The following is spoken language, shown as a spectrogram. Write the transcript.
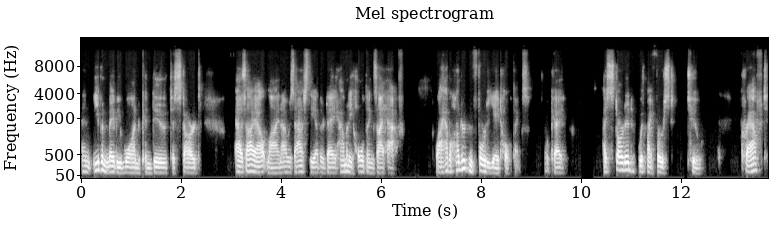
and even maybe one can do to start. As I outline, I was asked the other day how many holdings I have. Well, I have 148 holdings. Okay. I started with my first two. Kraft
